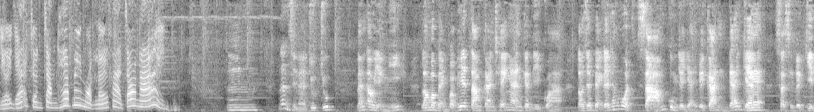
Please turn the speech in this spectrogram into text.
เยอะแยะจนจำแทบไม่หมดเลยค่ะเจ้านาย อืม นั่นสินะจุ๊บจุ๊บนั้นเอาอย่างนี้ เรามาแบ่งประเภทตามการใช้งานกันดีกว่า เราจะแบ่งได้ทั้งหมด 3 กลุ่มใหญ่ ๆ ด้วยกัน ได้แก่สัตว์เศรษฐกิจ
